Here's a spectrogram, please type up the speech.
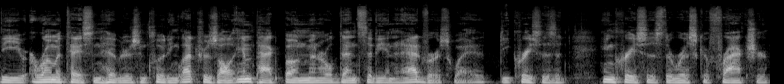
the aromatase inhibitors, including letrozole, impact bone mineral density in an adverse way. It decreases it, increases the risk of fracture.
